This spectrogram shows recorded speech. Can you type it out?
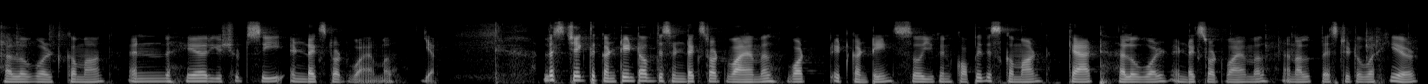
hello world command and here you should see index.yml yeah let's check the content of this index.yml what it contains so you can copy this command cat hello world index.yml and I'll paste it over here.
